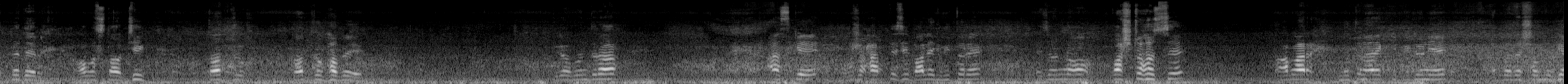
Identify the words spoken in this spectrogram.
আপনাদের অবস্থাও ঠিক তদ্রুপ তদ্রুপ হবে প্রিয় বন্ধুরা, আজকে অবশ্য হাঁটতেছি বালির ভিতরে, এজন্য কষ্ট হচ্ছে। আবার নতুন আরেকটি ভিডিও নিয়ে আপনাদের সম্মুখে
